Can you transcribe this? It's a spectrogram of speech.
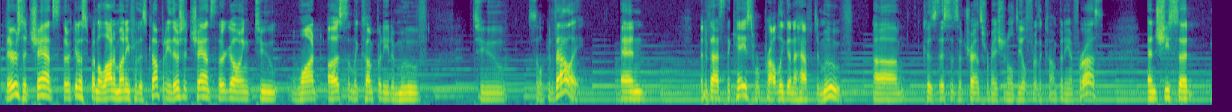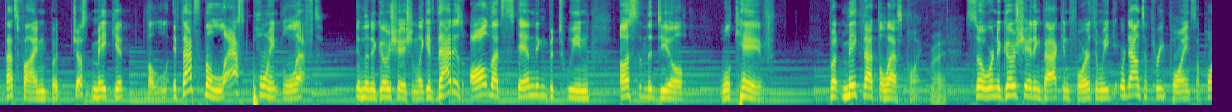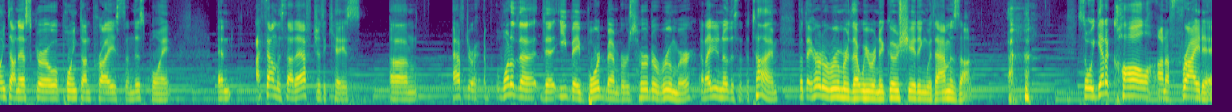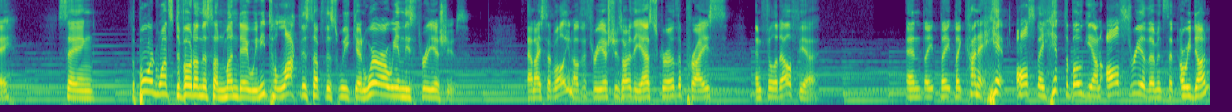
there's a chance they're going to spend a lot of money for this company. There's a chance they're going to want us and the company to move to Silicon Valley, and and if that's the case, we're probably going to have to move because um, this is a transformational deal for the company and for us. And she said, That's fine, but just make it the, if that's the last point left in the negotiation, like if that is all that's standing between us and the deal, we'll cave. But make that the last point. Right. So we're negotiating back and forth, and we, we're down to three points a point on escrow, a point on price, and this point. And I found this out after the case. Um, after one of the, the eBay board members heard a rumor, and I didn't know this at the time, but they heard a rumor that we were negotiating with Amazon. so we get a call on a Friday saying, the board wants to vote on this on Monday. We need to lock this up this weekend. Where are we in these three issues? And I said, well, you know, the three issues are the escrow, the price, and Philadelphia. And they, they, they kind of hit all, they hit the bogey on all three of them and said, are we done?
